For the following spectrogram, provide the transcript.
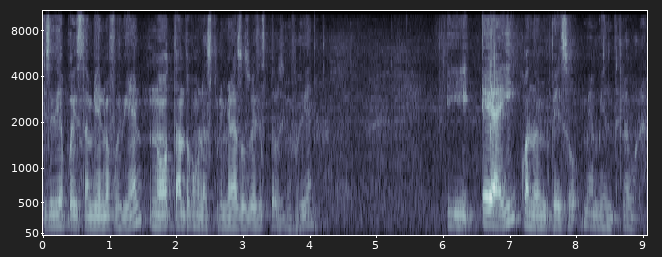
Ese día pues también me fue bien, no tanto como las primeras dos veces, pero sí me fue bien. Y he ahí cuando empezó mi ambiente laboral.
